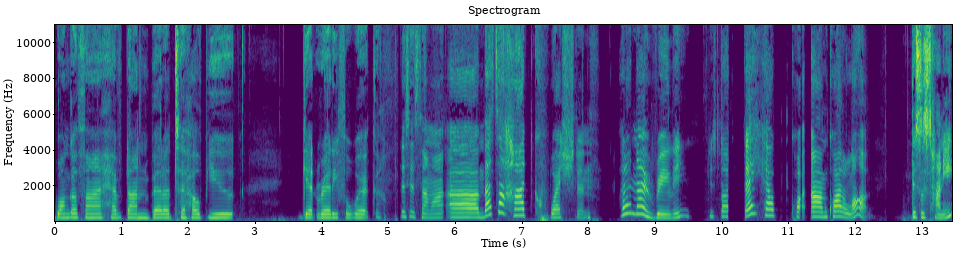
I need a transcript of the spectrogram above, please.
Wongutha have done better to help you get ready for work? This is summer. Um, that's a hard question. I don't know really. Just like they help quite um quite a lot. This is Honey.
